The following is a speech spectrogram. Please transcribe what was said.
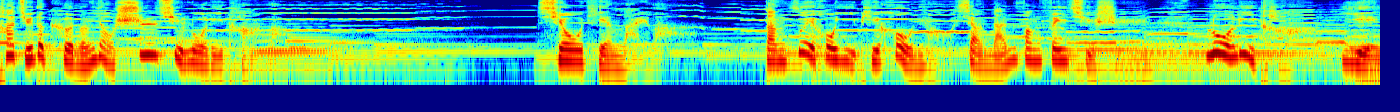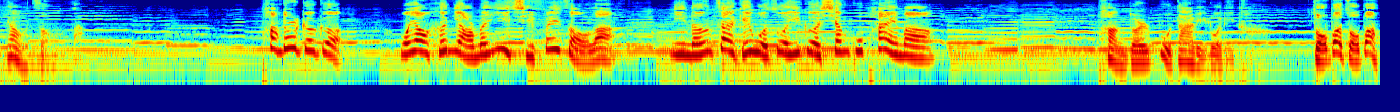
他觉得可能要失去洛丽塔了。秋天来了，当最后一批候鸟向南方飞去时，洛丽塔也要走了。胖墩儿哥哥，我要和鸟们一起飞走了，你能再给我做一个香菇派吗？胖墩儿不搭理洛丽塔，走吧走吧，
